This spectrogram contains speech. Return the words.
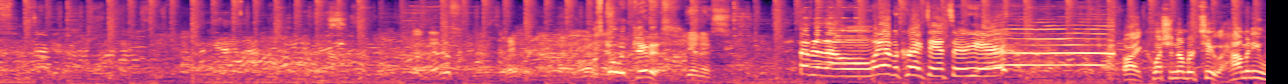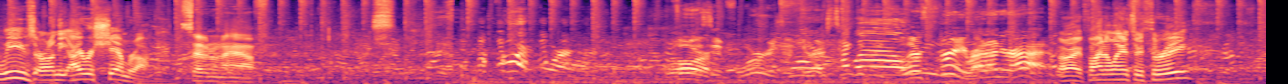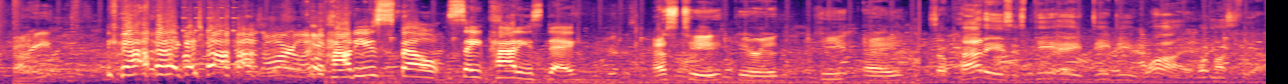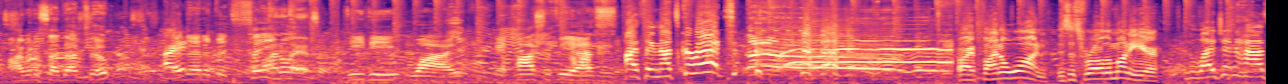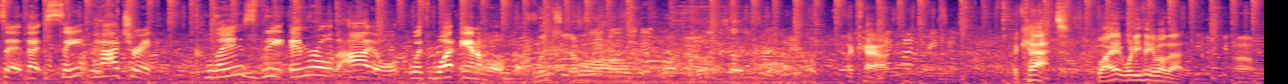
Guinness? Let's go with Guinness. Guinness. We have a correct answer here. All right, question number two. How many leaves are on the Irish shamrock? Seven and a half. Four. Four. Four. Is it four or is it four? three? Technically well, there's three right on your hat. All right, final answer three. Three? Yeah, good job. That was a hard one. How do you spell St. Patty's Day? S-T period P-A. So Patty's is P-A-D-D-Y apostrophe S. I would have said that too. All right. And then if it's Saint. Final answer. D-D-Y apostrophe S. I think that's correct. all right, final one. This is for all the money here. Legend has it that St. Patrick cleansed the Emerald Isle with what animal? Links the Emerald Isle with what animal? A cat. A cat. Wyatt, what do you think about that? Um,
